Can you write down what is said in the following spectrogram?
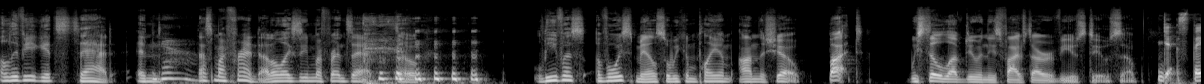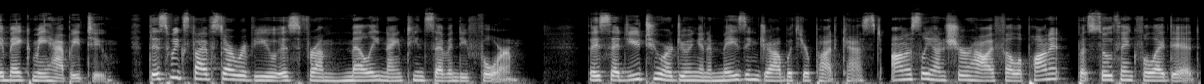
Olivia gets sad. And Yeah. that's my friend. I don't like seeing my friend sad. So leave us a voicemail so we can play them on the show. But we still love doing these five star reviews too. So Yes, they make me happy too. This week's five star review is from Melly1974. They said, You two are doing an amazing job with your podcast. Honestly, unsure how I fell upon it, but so thankful I did.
